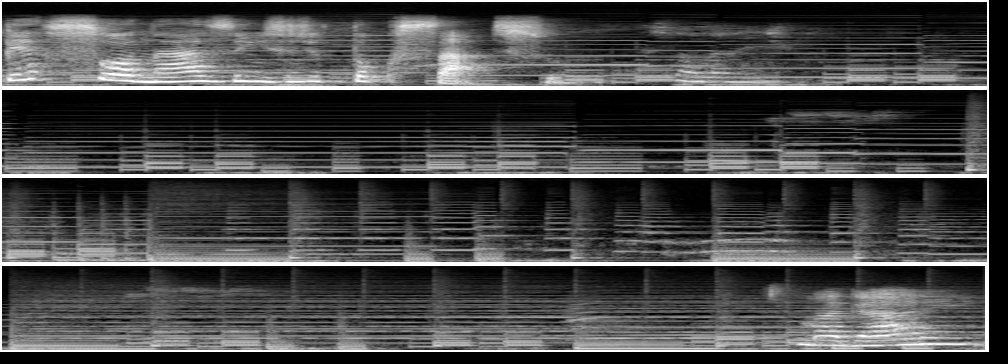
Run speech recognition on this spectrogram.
personagens de Tokusatsu. Personagem. Magaren.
